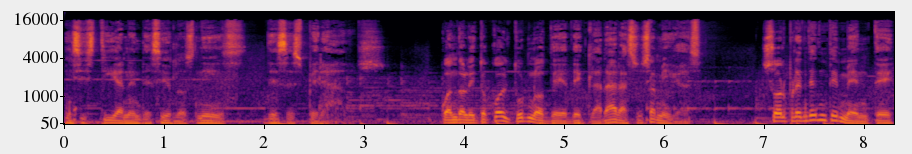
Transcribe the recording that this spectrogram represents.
insistían en decir los Nis desesperados cuando le tocó el turno de declarar a sus amigas. Sorprendentemente,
